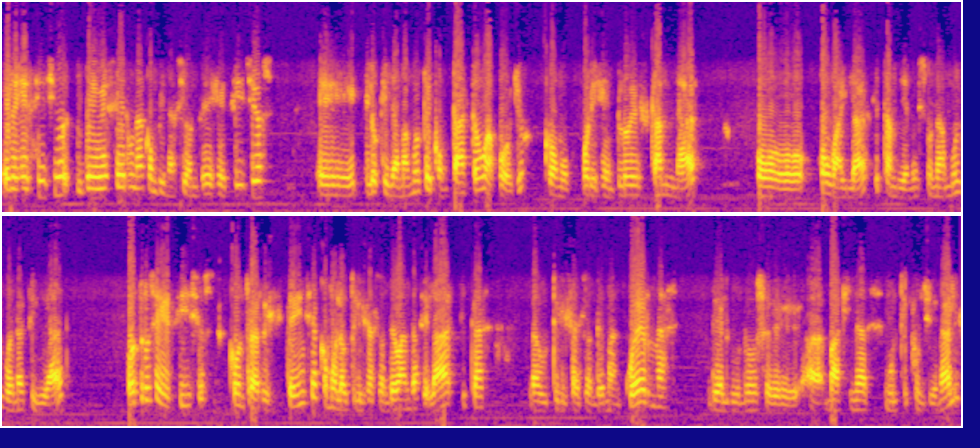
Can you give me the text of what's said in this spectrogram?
El ejercicio debe ser una combinación de ejercicios, eh, lo que llamamos de contacto o apoyo, como por ejemplo es caminar o, bailar, que también es una muy buena actividad. Otros ejercicios contra resistencia, como la utilización de bandas elásticas, la utilización de mancuernas, de algunas eh, máquinas multifuncionales,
